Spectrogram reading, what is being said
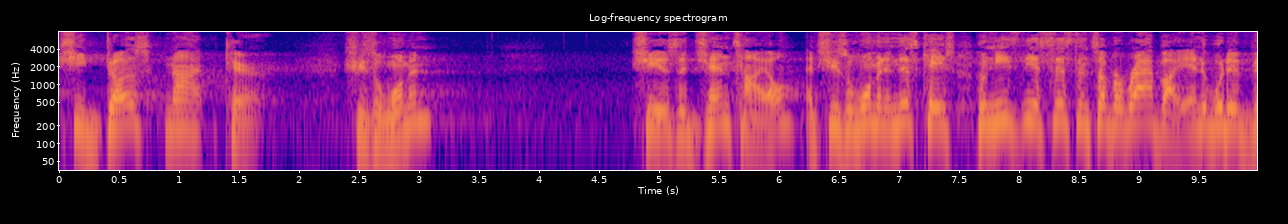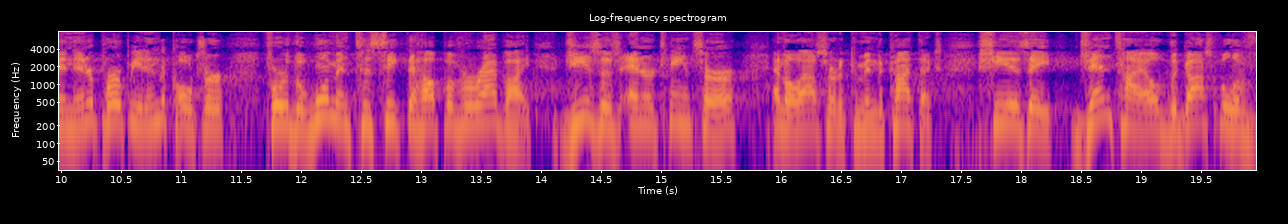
She does not care. She's a woman. She is a Gentile, and she's a woman in this case who needs the assistance of a rabbi. And it would have been inappropriate in the culture for the woman to seek the help of a rabbi. Jesus entertains her and allows her to come into context. She is a Gentile. The Gospel of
